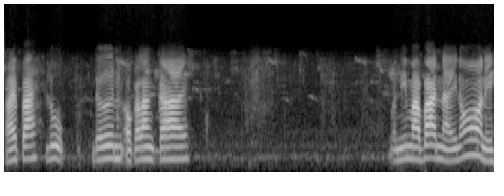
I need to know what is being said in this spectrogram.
ไปไปลูกเดินออกกำลังกาย นี้มาบ้านไหนน้อนี่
